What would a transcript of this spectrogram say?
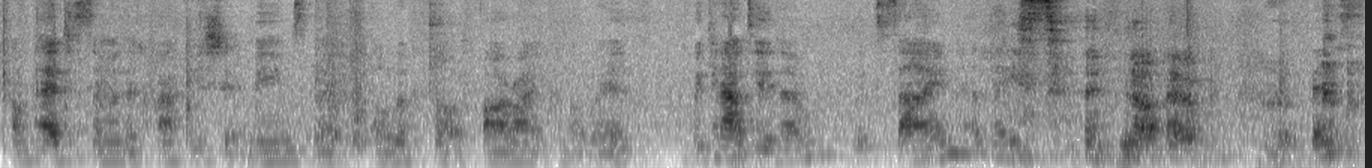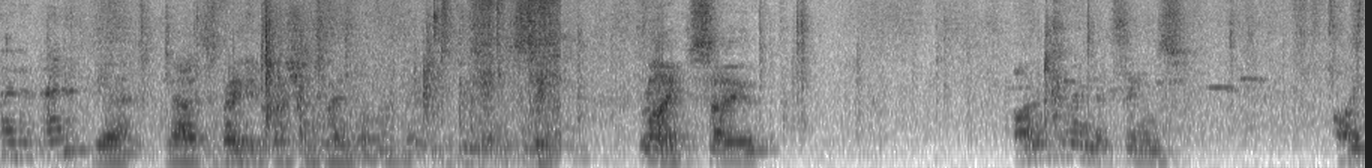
compared to some of the crappy shit memes that all the sort of far right come up with. We can outdo them with design, at least, not um, with this. I don't know. Yeah, no, it's a very good question to end on, I think. Right, so I'm coming at things, I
